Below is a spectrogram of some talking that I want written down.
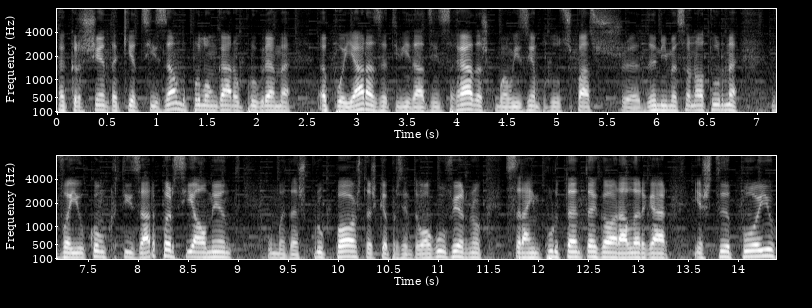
acrescenta que a decisão de prolongar o programa Apoiar as atividades encerradas, como é o exemplo dos espaços eh, de animação noturna, veio concretizar parcialmente uma das propostas que apresentou ao Governo. Será importante agora alargar este apoio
